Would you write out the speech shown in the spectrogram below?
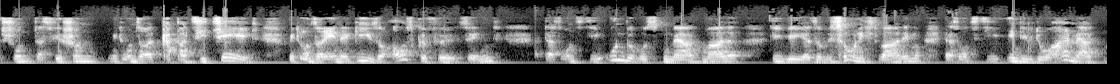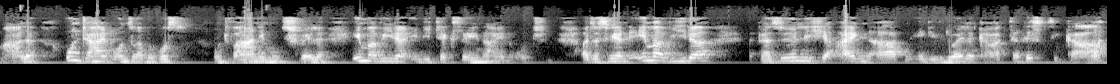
schon, dass wir schon mit unserer Kapazität, mit unserer Energie so ausgefüllt sind, dass uns die unbewussten Merkmale, die wir ja sowieso nicht wahrnehmen, dass uns die Individualmerkmale unterhalb unserer Bewusst und Wahrnehmungsschwelle immer wieder in die Texte hineinrutschen. Also es werden immer wieder persönliche Eigenarten, individuelle Charakteristika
